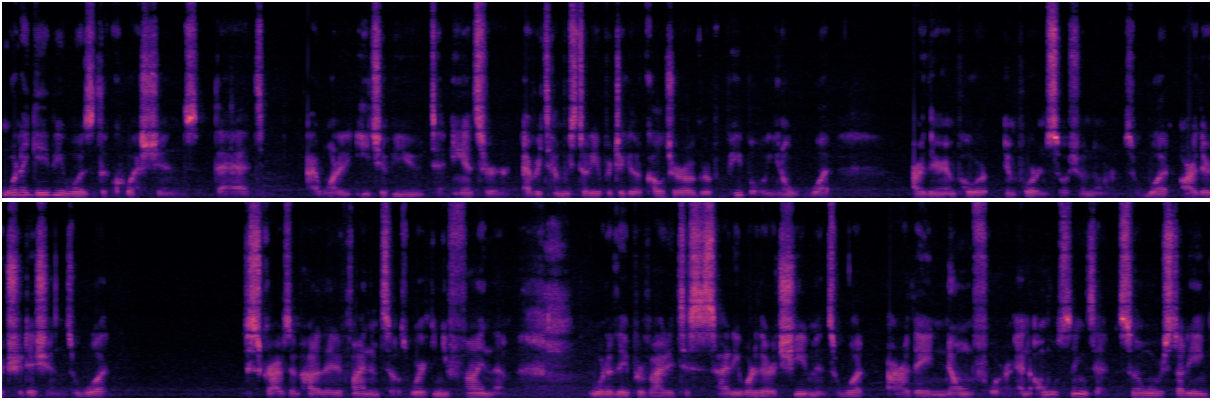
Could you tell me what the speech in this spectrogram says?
what I gave you was the questions that I wanted each of you to answer every time we study a particular culture or a group of people. You know, what are their import, important social norms? What are their traditions? What describes them? How do they define themselves? Where can you find them? What have they provided to society? What are their achievements? What are they known for? And all those things that, so when we're studying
